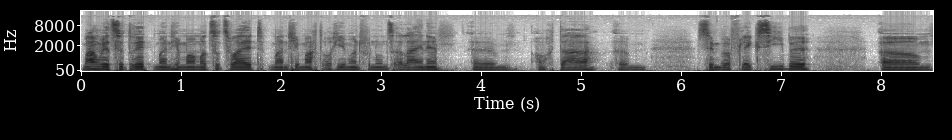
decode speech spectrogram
machen wir zu dritt, manche machen wir zu zweit, manche macht auch jemand von uns alleine. Ähm, auch da ähm, sind wir flexibel. Ähm,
